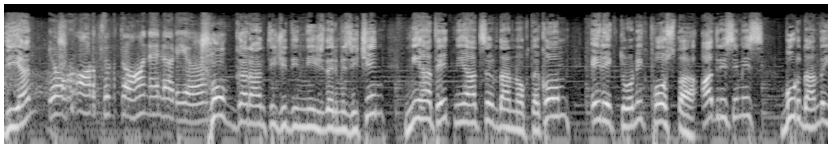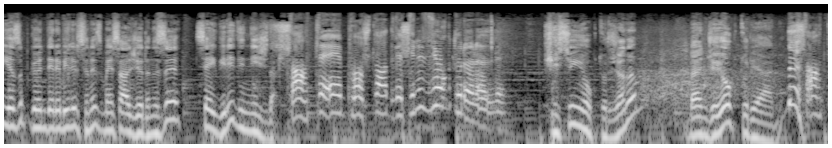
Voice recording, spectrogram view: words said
diyen Yok artık daha neler ya. çok garantici dinleyicilerimiz için nihatetnihatsırdar.com elektronik posta adresimiz. Buradan da yazıp gönderebilirsiniz mesajlarınızı sevgili dinleyiciler. Sahte e-posta adresiniz yoktur herhalde. Kesin yoktur canım. Bence yoktur yani. De Sahte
